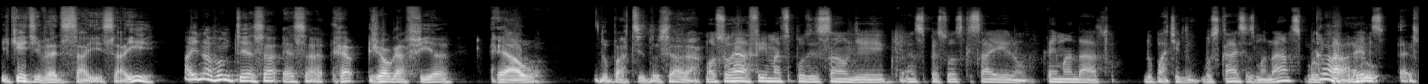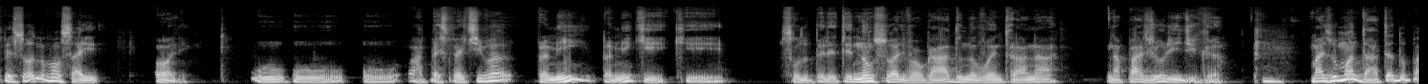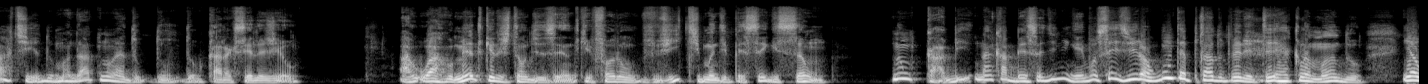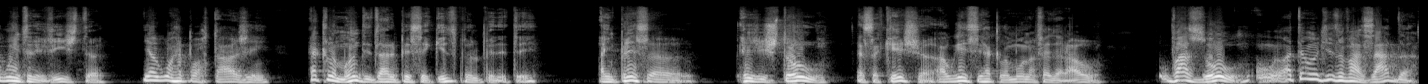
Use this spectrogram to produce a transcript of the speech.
e quem tiver de sair, sair, aí nós vamos ter essa, essa geografia real do partido no Ceará. Mas o senhor reafirma a disposição de as pessoas que saíram, têm mandato, do partido buscar esses mandatos? Claro, eles? as pessoas não vão sair. Olhe, o, o, o, a perspectiva, para mim, para mim que, que sou do PDT, não sou advogado, não vou entrar na, na parte jurídica. Mas o mandato é do partido, o mandato não é do, do, do cara que se elegeu. O argumento que eles estão dizendo que foram vítimas de perseguição não cabe na cabeça de ninguém. Vocês viram algum deputado do PDT reclamando em alguma entrevista, em alguma reportagem, reclamando de estarem perseguidos pelo PDT? A imprensa registrou essa queixa? Alguém se reclamou na federal? Vazou, até uma notícia vazada.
